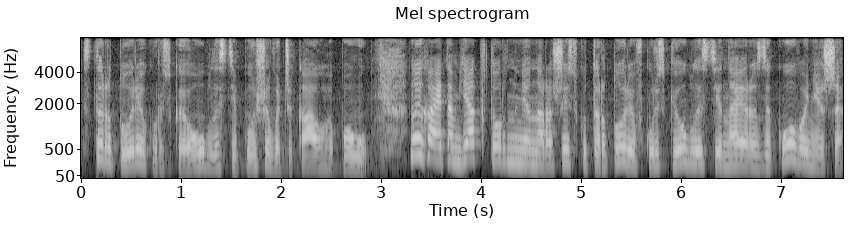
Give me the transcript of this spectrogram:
з території Курської області. Пише ВЧК ОГПУ. Ну і хай там як вторгнення на рашистську територію в Курській області найризикованіше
